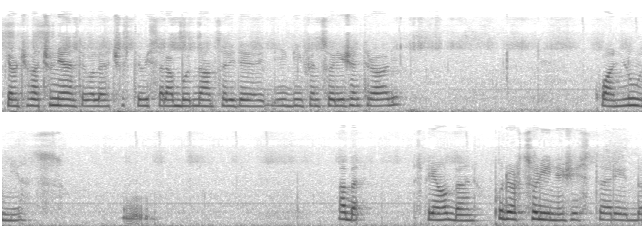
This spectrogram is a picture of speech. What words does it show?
Che non ci faccio niente con Lecchert, vista l'abbondanza di, di, difensori centrali. Qua Nunez. Uh. Vabbè, speriamo bene. Pure Orsolini ci starebbe.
